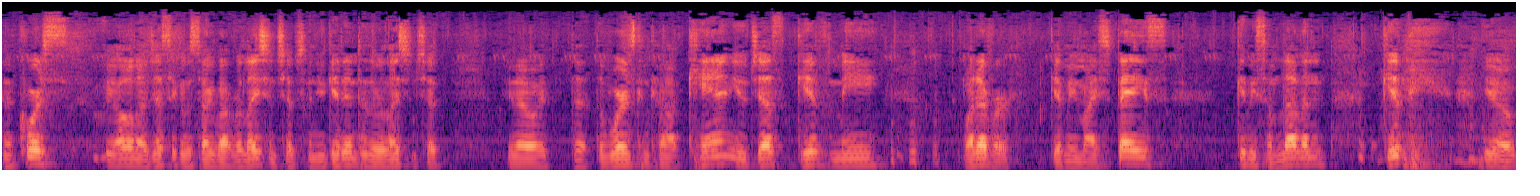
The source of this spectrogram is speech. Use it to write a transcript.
And of course, we all know, Jessica was talking about relationships. When you get into the relationship, you know, it, the, the words can come out. Can you just give me whatever? Give me my space, give me some loving, give me, you know,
